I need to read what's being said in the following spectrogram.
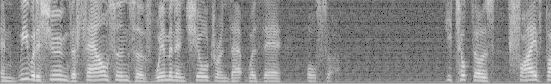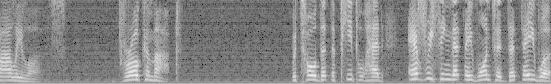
and we would assume the thousands of women and children that were there also. He took those five barley loaves, broke them up. We're told that the people had everything that they wanted, that they were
